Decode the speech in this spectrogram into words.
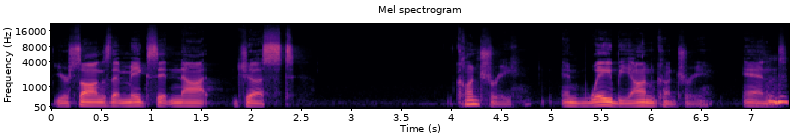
your songs that makes it not just country and way beyond country. And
